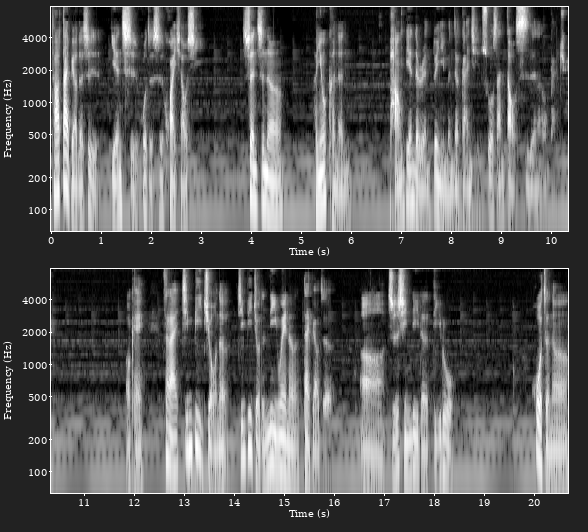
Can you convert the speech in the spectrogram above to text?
它代表的是延迟或者是坏消息，甚至呢很有可能旁边的人对你们的感情说三道四的那种感觉。OK，再来金币九呢？金币九的逆位呢，代表着呃执行力的低落，或者呢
